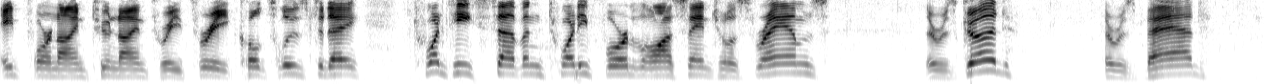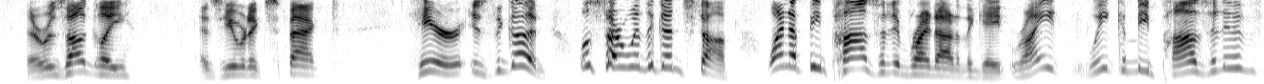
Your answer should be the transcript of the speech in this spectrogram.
849 2933. Colts lose today 27 24 to the Los Angeles Rams. There was good, there was bad, there was ugly, as you would expect. Here is the good. We'll start with the good stuff. Why not be positive right out of the gate, right? We can be positive.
